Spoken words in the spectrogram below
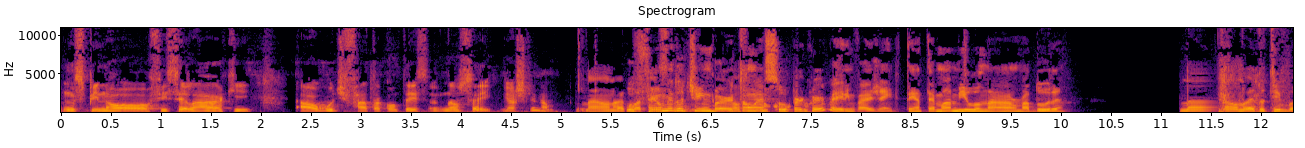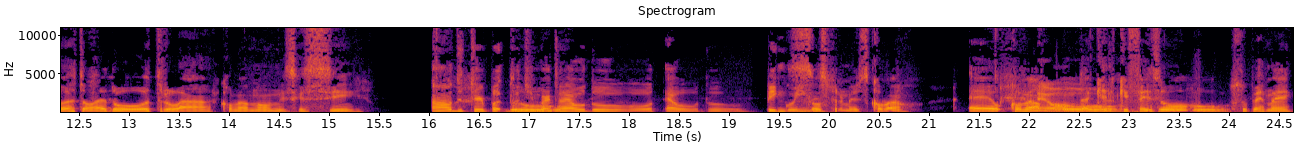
um spin-off, sei lá, que algo de fato aconteça. Não sei, eu acho que não. Não, não O filme do. Tim Burton Nossa, é super queerbaiting, vai, gente. Tem até mamilo na armadura. Não, não, não é do Tim Burton, é do outro lá. Como é o nome? Esqueci. Ah, o do, Tim- do Do- Tim Burton é o do. É o do Pinguim. São os primeiros. Como é, é, como é o É nome o- daquele que fez o Superman?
